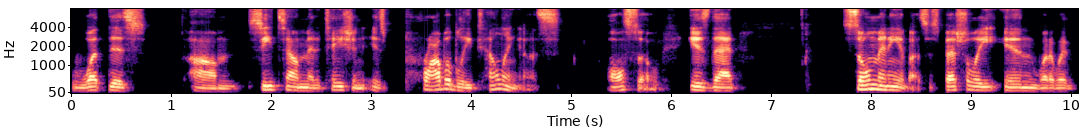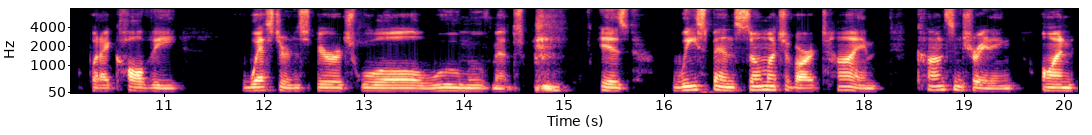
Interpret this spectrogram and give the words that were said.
what this um, seed sound meditation is probably telling us also is that so many of us, especially in what I would what I call the Western spiritual woo movement, is we spend so much of our time concentrating on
